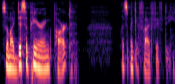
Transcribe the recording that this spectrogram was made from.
so my disappearing part, let's make it 550.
